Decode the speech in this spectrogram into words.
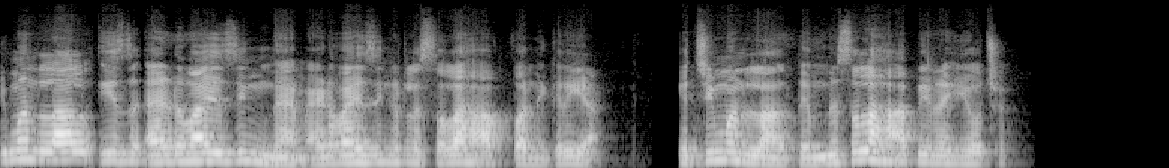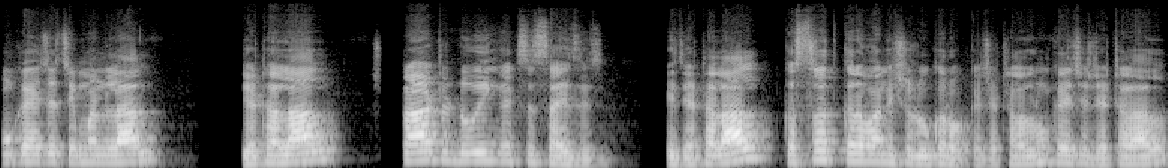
Chimanlal is advising them advising એટલે સલાહ આપવાની ક્રિયા. કે ચિમનલાલ તેમને સલાહ આપી રહ્યો છે. શું કહે છે Chimanlal? Jethalal start doing exercises કે જેઠાલાલ કસરત કરવાની શરૂ કરો. કે જેઠાલાલ શું કહે છે? જેઠાલાલ,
